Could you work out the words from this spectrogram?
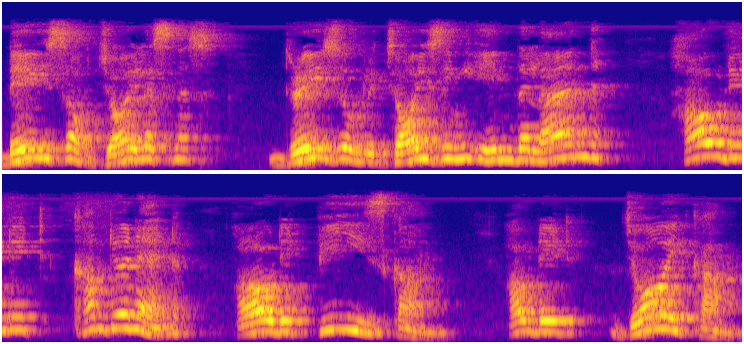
days of joylessness, days of rejoicing in the land, how did it come to an end? How did peace come? How did joy come?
